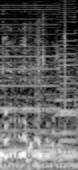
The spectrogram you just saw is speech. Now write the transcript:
有的朋友一定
